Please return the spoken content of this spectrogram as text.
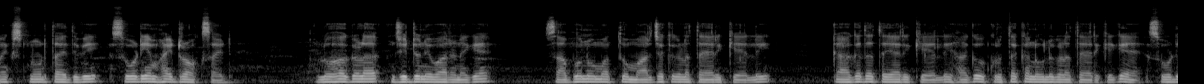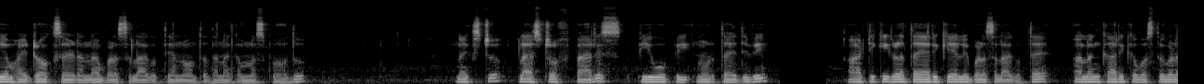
ನೆಕ್ಸ್ಟ್ ನೋಡ್ತಾ ಇದ್ದೀವಿ ಸೋಡಿಯಂ ಹೈಡ್ರಾಕ್ಸೈಡ್. ಲೋಹಗಳ ಜಿಡ್ಡು ನಿವಾರಣೆಗೆ ಸಾಬೂನು ಮತ್ತು ಮಾರ್ಜಕಗಳ ತಯಾರಿಕೆಯಲ್ಲಿ ಕಾಗದ ತಯಾರಿಕೆಯಲ್ಲಿ ಹಾಗೂ ಕೃತಕ ನೂಲುಗಳ ತಯಾರಿಕೆಗೆ ಸೋಡಿಯಂ ಹೈಡ್ರಾಕ್ಸೈಡನ್ನು ಬಳಸಲಾಗುತ್ತೆ ಅನ್ನುವಂಥದ್ದನ್ನು ಗಮನಿಸಬಹುದು. Next plaster of Paris P O P ನೋಡ್ತಾ ಇದ್ದೀವಿ. ಆಟಿಕೆಗಳ ತಯಾರಿಕೆಯಲ್ಲಿ ಬಳಸಲಾಗುತ್ತೆ. ಅಲಂಕಾರಿಕ ವಸ್ತುಗಳ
